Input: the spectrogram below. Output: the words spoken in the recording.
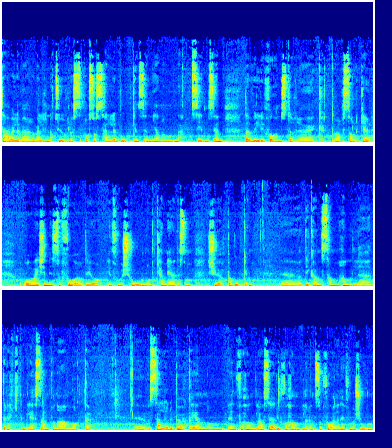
der vil det være veldig naturlig å selge boken sin gjennom nettsiden sin. Da vil de få en større kutt av salget. Og ikke minst så får de jo informasjon om hvem er det som kjøper boken. Eh, de kan samhandle direkte med leseren på en annen måte. Eh, selger du bøker gjennom en forhandler, så er det jo forhandleren som får den informasjonen.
